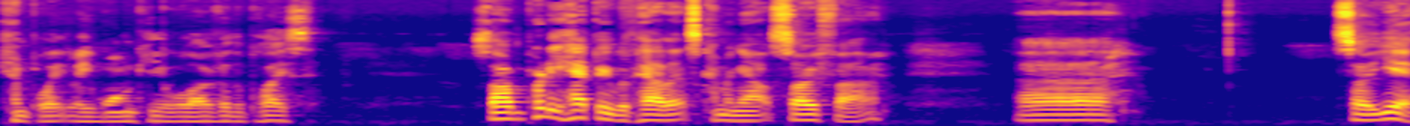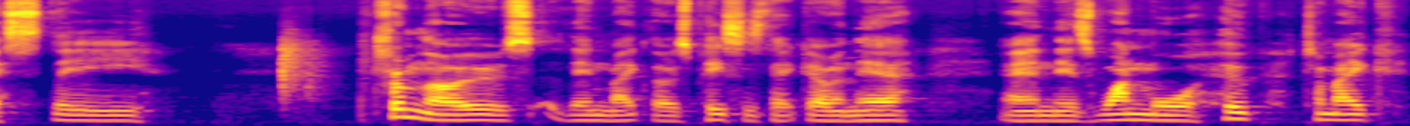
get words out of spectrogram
completely wonky all over the place. So I'm pretty happy with how that's coming out so far. Uh, so yes, the trim those, then make those pieces that go in there. And there's one more hoop to make,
